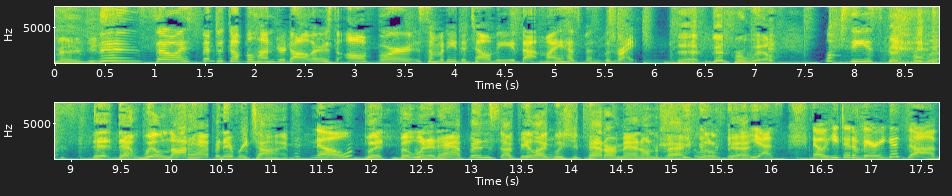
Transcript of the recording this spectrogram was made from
Maybe. So I spent a couple hundred dollars all for somebody to tell me that my husband was right. That good for Will. Whoopsies. Good for Will. that that will not happen every time, No. but but when it happens, I feel like we should pat our man on the back a little bit. Yes. No, he did a very good job.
